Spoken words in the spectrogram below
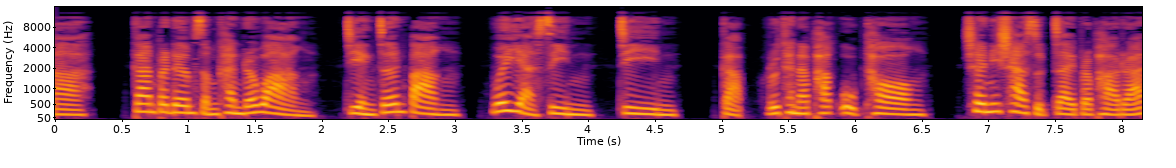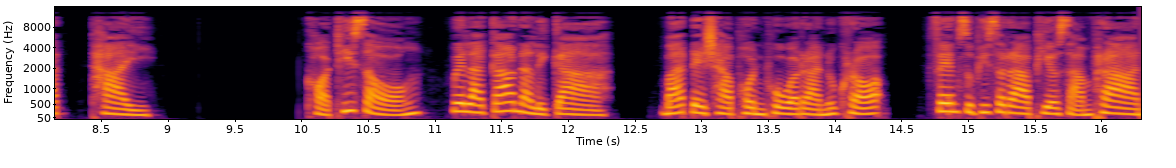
า การประเดิมสำคัญระหว่าง เจียงเจิ้นปัง เว่ยหยาซิน จีน กับรุธนพักอุบทอง เชิญนิชาสุดใจประภารัตไทย ขอที่ 2 เวลา 9 นาฬิกา บาสเดชาพลพวรานุเคราะห์ เฟมสุพิศราเพียวสามพราน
